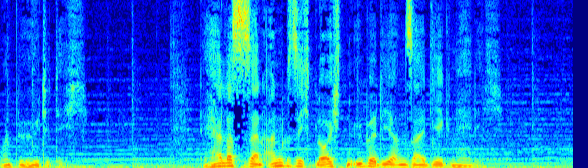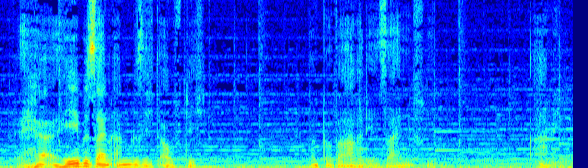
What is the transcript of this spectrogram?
und behüte dich. Der Herr lasse sein Angesicht leuchten über dir und sei dir gnädig. Der Herr erhebe sein Angesicht auf dich und bewahre dir seinen Frieden. Amen.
